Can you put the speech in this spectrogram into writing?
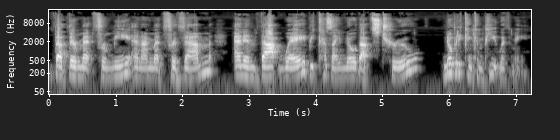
that they're meant for me and I'm meant for them. And in that way, because I know that's true, nobody can compete with me.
